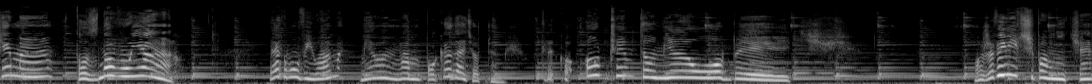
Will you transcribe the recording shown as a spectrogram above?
Siema, to znowu ja. Jak mówiłam, miałam wam pogadać o czymś. Tylko o czym to miało być? Może wy mi przypomnicie?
